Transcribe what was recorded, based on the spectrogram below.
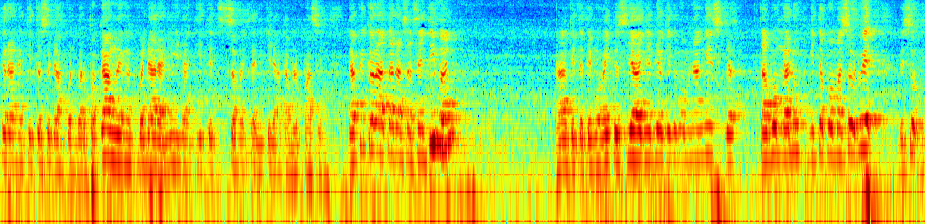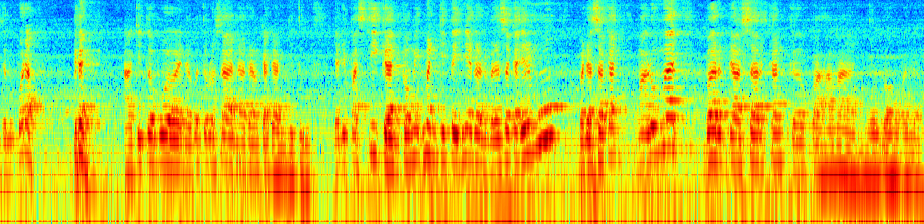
kerana kita sudah pun berpegang dengan kebenaran ini dan kita sama sekali tidak akan melepas ini. Tapi kalau rasa sentimen, ha, kita tengok hari kesiannya dia, kita pun menangis, tabung lalu kita pun masuk duit, besok kita lupa dah. ha, kita pun ada berterusan dalam keadaan gitu. Jadi pastikan komitmen kita ini adalah berdasarkan ilmu, berdasarkan maklumat, berdasarkan kefahaman wallahu alam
